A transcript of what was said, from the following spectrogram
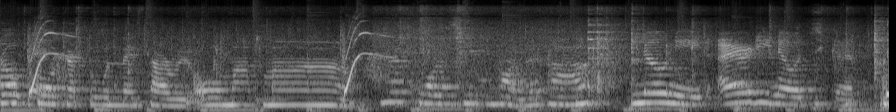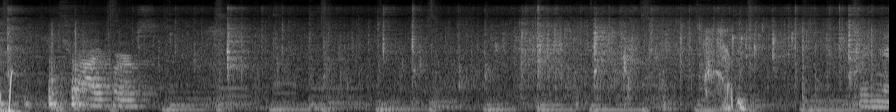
ชอบ little ตัว bit. การ์ตูนในซาริโอมากมากๆแม่ครัวชิมก่อนไหมคะ No need. I already know it's good. try first เป็นไง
